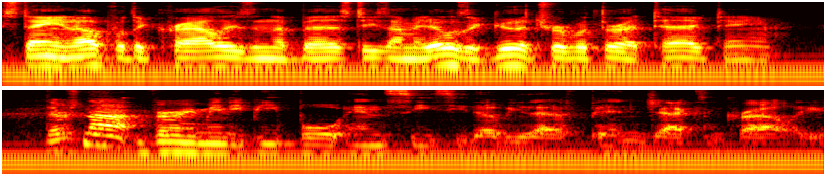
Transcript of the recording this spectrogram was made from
staying up with the Crowleys and the Besties. I mean, it was a good triple threat tag team. There's not very many people in CCW that have pinned Jackson Crowley.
